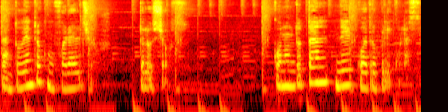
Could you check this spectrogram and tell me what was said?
tanto dentro como fuera del show. de los shows, con un total de cuatro películas.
